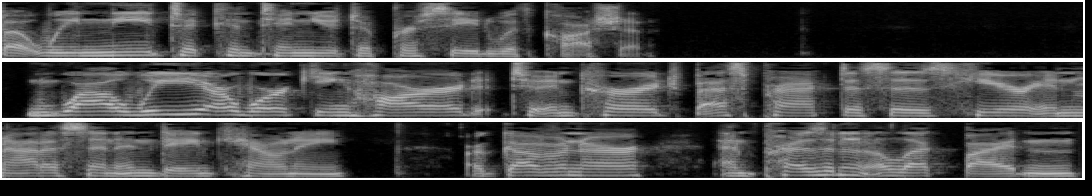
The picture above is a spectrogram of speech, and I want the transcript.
but we need to continue to proceed with caution. While we are working hard to encourage best practices here in Madison and Dane County, our governor and President-elect Biden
